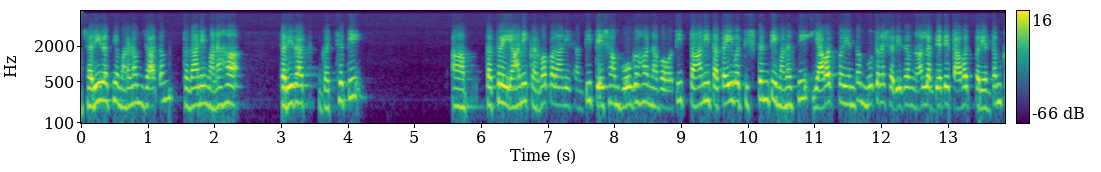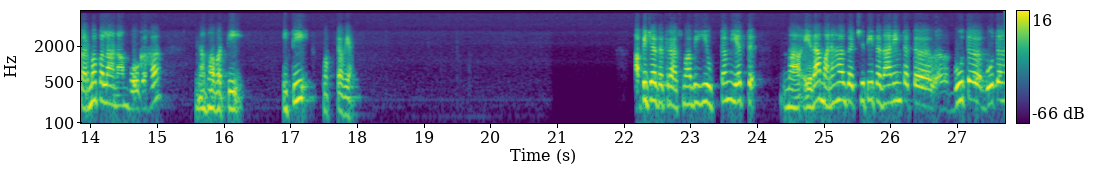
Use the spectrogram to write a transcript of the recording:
शरीरस्य मरणं जातं, तदानीं मनः शरीरात् गच्छति तत्र यानि कर्मफलानि सन्ति, तेषां भोगः न भवति, तानि तथैव तिष्ठन्ति मनसि, यावत्पर्यन्तं नूतनशरीरं न लभ्यते, तावत्पर्यन्तं कर्मफलानां भोगः न भवति इति वक्तव्यम्। अपि च तत्र अस्माभिः उक्तं यत् यदा मनः गच्छति तदानीं तत् भूत, भूतः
